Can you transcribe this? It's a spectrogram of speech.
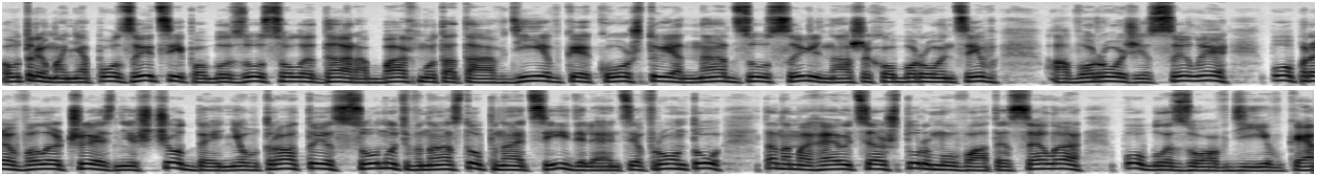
Втримання позицій поблизу Соледара, Бахмута та Авдіївки коштує надзусиль наших оборонців. А ворожі сили, попри величезні щоденні втрати, сунуть в наступ на цій ділянці фронту та намагаються штурмувати села поблизу Авдіївки.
